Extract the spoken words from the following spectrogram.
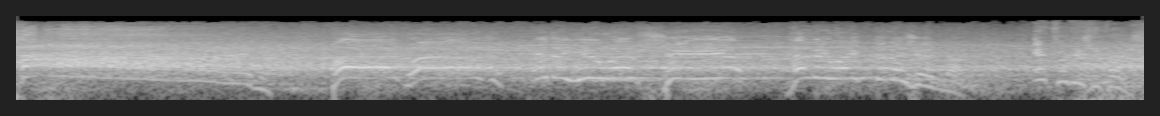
time! Five rounds in the UFC heavyweight division. Introducing first,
